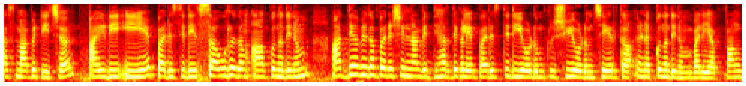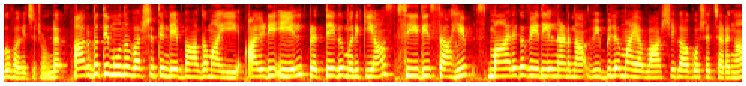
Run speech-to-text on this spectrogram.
Asmabi teacher I D E എ പരിസ്ഥിതി സൗഹൃദം ആക്കുന്നതിനും അധ്യാപിക പരിശീലന വിദ്യാർത്ഥികളെ പരിസ്ഥിതിയോടും കൃഷിയോടും ചേർത്ത് ഇണക്കുന്നതിനും വലിയ പങ്ക് വഹിച്ചിട്ടുണ്ട്. അറുപത്തിമൂന്ന് വർഷത്തിന്റെ ഭാഗമായി ഐ ഡി ഇയിൽ പ്രത്യേകമൊരുക്കിയ സീതി സാഹിബ് സ്മാരക വേദിയിൽ നടന്ന വിപുലമായ വാർഷികാഘോഷ ചടങ്ങ്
